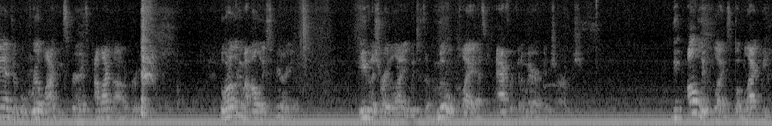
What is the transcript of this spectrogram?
tangible, real life experience, I like Otter Creek. But when I look at my own experience, even at Schrader Lane, which is a middle class African American church, the only place for black people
